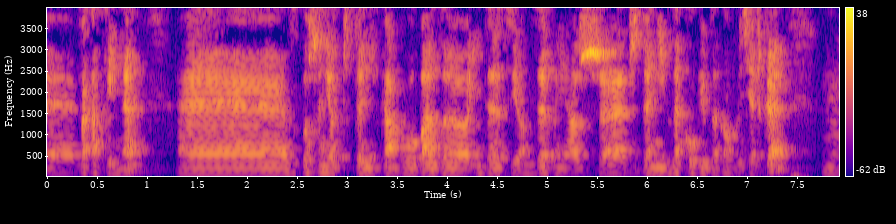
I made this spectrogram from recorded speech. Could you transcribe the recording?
e, wakacyjne. E, zgłoszenie od czytelnika było bardzo interesujące, ponieważ e, czytelnik zakupił taką wycieczkę, mm,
